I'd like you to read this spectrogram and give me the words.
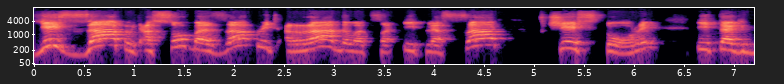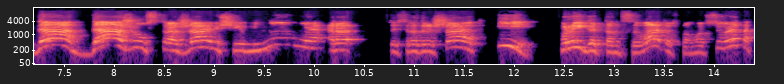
есть заповедь, особая заповедь радоваться и плясать в честь Торы, и тогда даже устражающие мнения то есть разрешают и прыгать, танцевать, то есть по все это,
